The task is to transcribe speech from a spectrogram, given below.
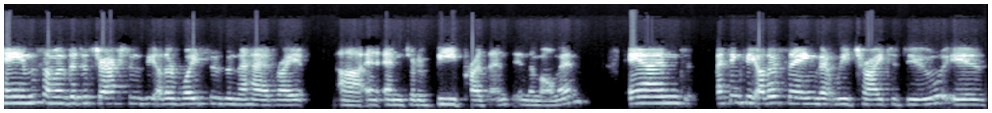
tame some of the distractions, the other voices in the head, right? Uh, and, and sort of be present in the moment. And I think the other thing that we try to do is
